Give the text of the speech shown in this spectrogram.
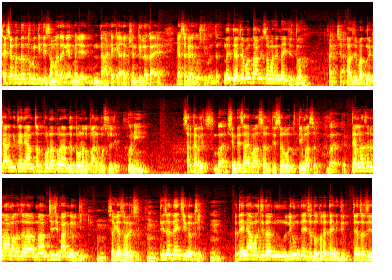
त्याच्याबद्दल तुम्ही किती समाधानी आहेत? म्हणजे दहा टक्के आरक्षण दिलं काय या सगळ्या गोष्टीबद्दल? नाही त्याच्याबद्दल तर आम्ही समाधान नाहीच ना. अच्छा. अजिबात नाही. कारण की त्यांनी आमचा पूर्णपणे आमच्या तोंडाला पानं पुसलेली आहेत. कोणी? सरकारनेच. बरं. शिंदे साहेब असेल ती सर्व टीम असेल. बरं. त्यांना जर आम्हाला जर आम- आमची जी मागणी होती सगळ्या स्वारीची ती जर द्यायची नव्हती. तर त्यांनी आम्हाला तिथं लिहून द्यायचं नव्हतं ना. त्यांनी ती त्यांचा जी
